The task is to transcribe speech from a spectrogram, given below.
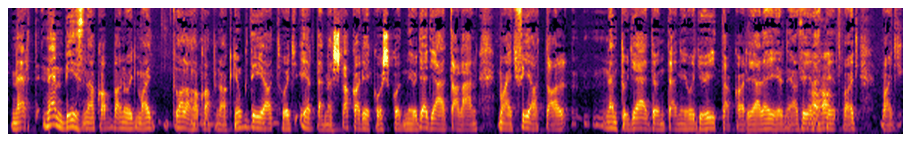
mert nem bíznak abban, hogy majd valaha kapnak nyugdíjat, hogy érdemes takarékoskodni, hogy egyáltalán majd egy fiatal nem tudja eldönteni, hogy ő itt akarja leírni az életét, vagy, vagy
